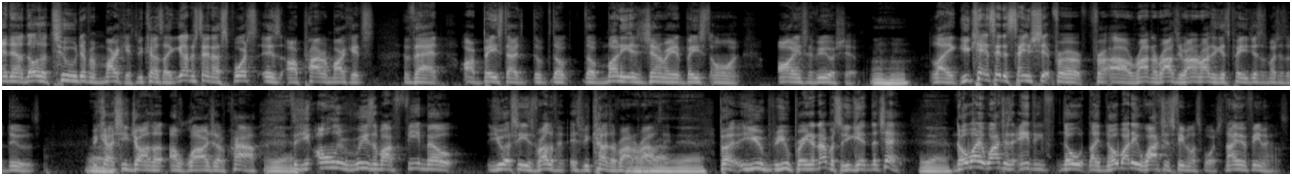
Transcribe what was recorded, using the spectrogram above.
And then those are two different markets because like you understand that sports is our private markets that are based that the, the, the money is generated based on audience and viewership. Mm-hmm. Like you can't say the same shit for for uh, Ronda Rousey. Ronda Rousey gets paid just as much as the dudes because she draws a, a large enough crowd. Yeah. So the only reason why female UFC is relevant is because of Ronda Ronda Rousey. Rousey, yeah. But you you bring the number so you get in the check. Yeah. Nobody watches anything. No, like nobody watches female sports. Not even females.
